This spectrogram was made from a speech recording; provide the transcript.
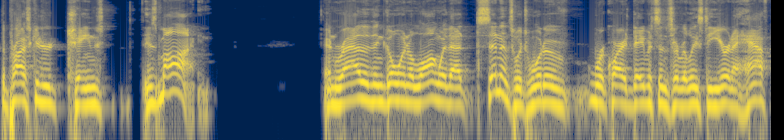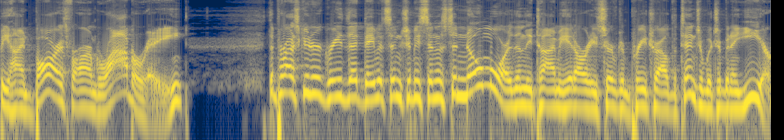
the prosecutor changed his mind. And rather than going along with that sentence, which would have required Davidson to serve at least a year and a half behind bars for armed robbery, the prosecutor agreed that Davidson should be sentenced to no more than the time he had already served in pretrial detention, which had been a year.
